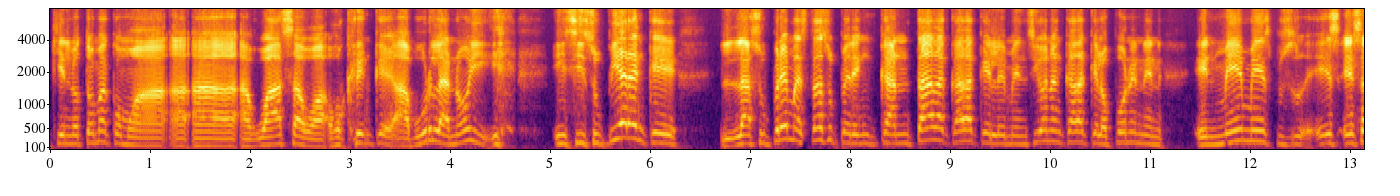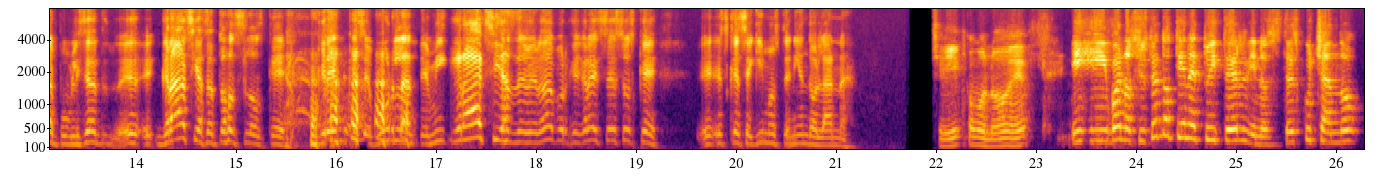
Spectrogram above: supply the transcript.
quien lo toma como a, a, a- guasa o, a- creen que a burla, ¿no? Y, y, si supieran que la Suprema está súper encantada cada que le mencionan, cada que lo ponen en, en memes, pues es esa publicidad. eh, eh, gracias a todos los que creen que se burlan de mí. Gracias, de verdad, porque gracias a eso es que, eh, es que seguimos teniendo lana. Sí, cómo no, ¿eh? Y, y bueno, si usted no tiene Twitter y nos está escuchando,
